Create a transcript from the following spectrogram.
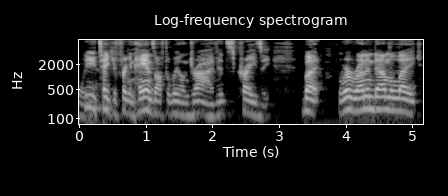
Oh, you take your friggin' hands off the wheel and drive. It's crazy. But we're running down the lake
